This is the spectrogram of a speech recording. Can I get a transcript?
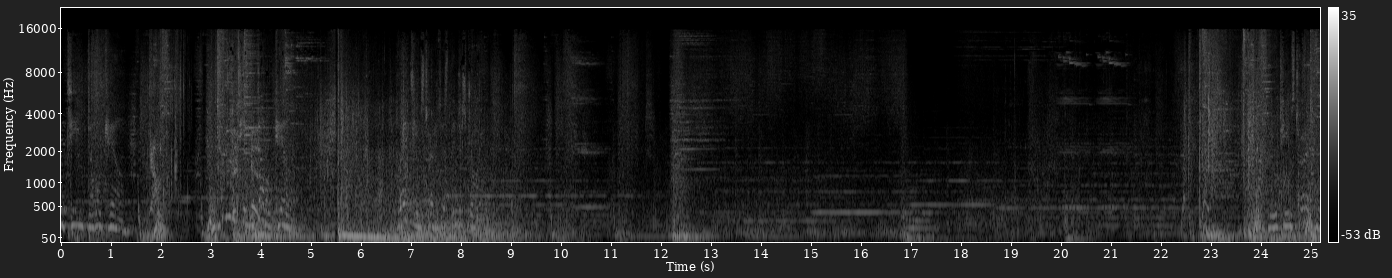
Red team double kill. Blue team double kill. Red team's turret has been destroyed. Blue team's turret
